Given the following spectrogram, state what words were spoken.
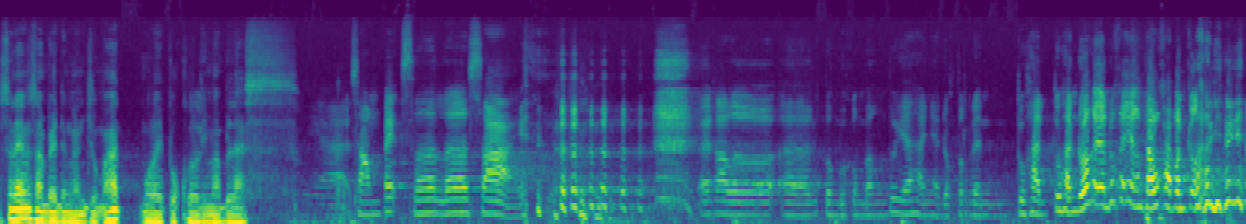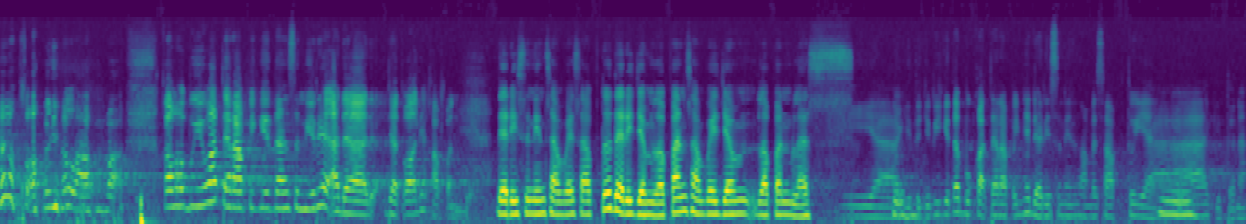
Senin sampai dengan Jumat mulai pukul 15 sampai selesai. eh, kalau uh, tumbuh kembang tuh ya hanya dokter dan Tuhan. Tuhan doang ya dok yang tahu kapan kelarnya ya soalnya lama. Kalau Bu Iwa terapi kita sendiri ada jadwalnya kapan? Dari Senin sampai Sabtu dari jam 8 sampai jam 18. Iya hmm. gitu. Jadi kita buka terapinya dari Senin sampai Sabtu ya hmm. gitu. Nah,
